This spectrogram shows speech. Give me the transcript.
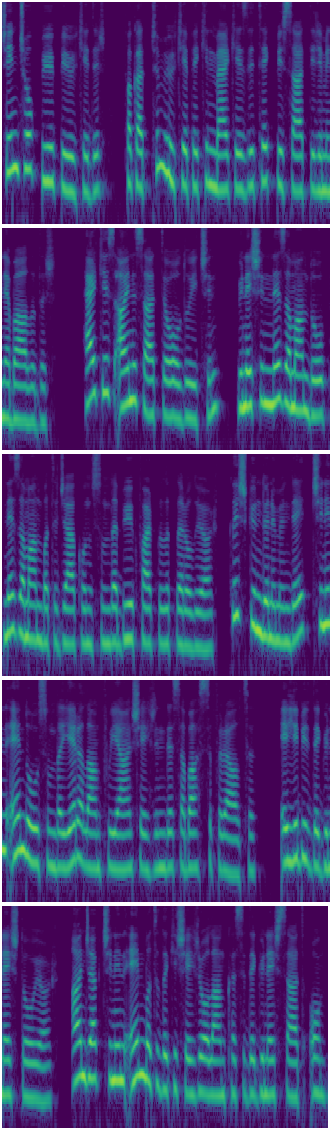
Çin çok büyük bir ülkedir, fakat tüm ülke Pekin merkezli tek bir saat dilimine bağlıdır. Herkes aynı saatte olduğu için, güneşin ne zaman doğup ne zaman batacağı konusunda büyük farklılıklar oluyor. Kış gün dönümünde Çin'in en doğusunda yer alan Fuyan şehrinde sabah 06, 51'de güneş doğuyor. Ancak Çin'in en batıdaki şehri olan Kasi'de güneş saat 10,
